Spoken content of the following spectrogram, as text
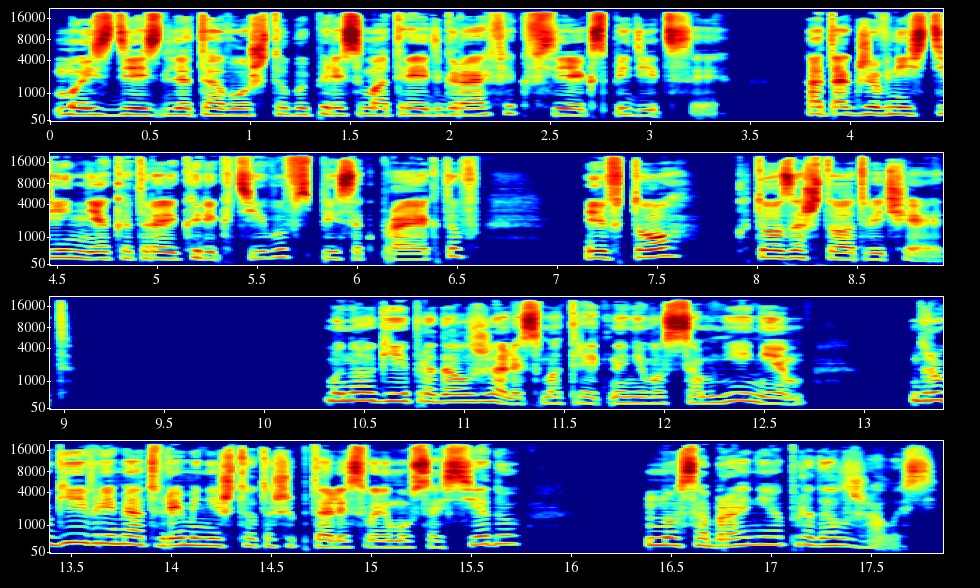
«Мы здесь для того, чтобы пересмотреть график всей экспедиции, а также внести некоторые коррективы в список проектов и в то, кто за что отвечает». Многие продолжали смотреть на него с сомнением, другие время от времени что-то шептали своему соседу — но собрание продолжалось.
